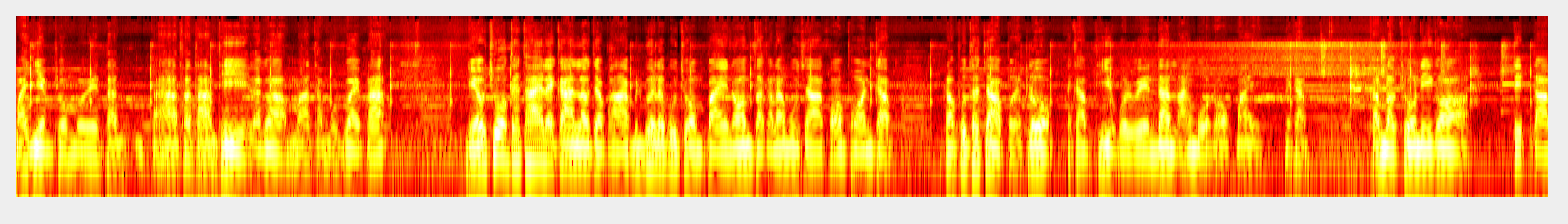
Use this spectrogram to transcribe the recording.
มาเยี่ยมชมบริเวณสถานที่แล้วก็มาทำบุญไหว้พระ เดี๋ยวช่วงท้ายๆรายการเราจะพาเพื่อนๆและผู้ชมไปน้อมสักการะบูชาขอพรกับพระพุทธเจ้าเปิดโลกนะครับที่อยู่บริเวณด้านหลังโบสถ์ออกไปนะครับ สำหรับช่วงนี้ก็ติดตาม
